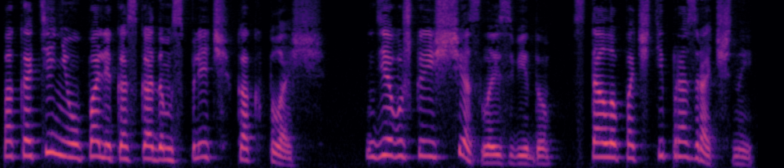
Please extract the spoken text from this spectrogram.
пока тени упали каскадом с плеч, как плащ. Девушка исчезла из виду, стала почти прозрачной,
